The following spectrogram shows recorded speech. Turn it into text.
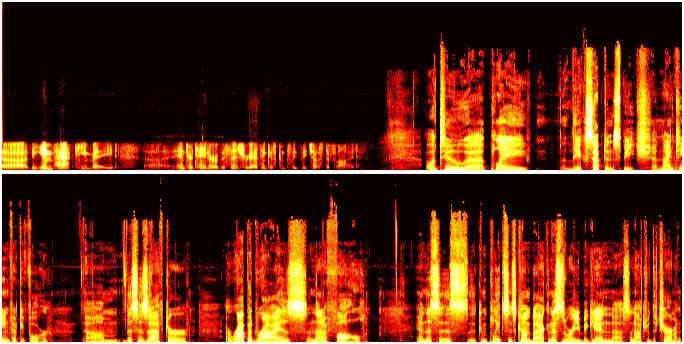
uh, the impact he made. Uh, entertainer of the century, I think, is completely justified. I want to uh, play the acceptance speech, 1954. Uh, um, this is after a rapid rise and then a fall and this is completes his comeback, and this is where you begin, uh, Sinatra, the chairman.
